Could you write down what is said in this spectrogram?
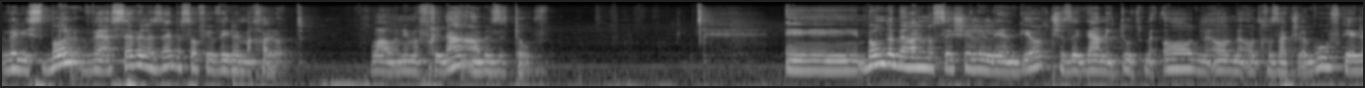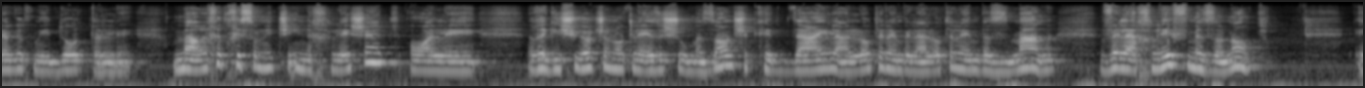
ולסבול, והסבל הזה בסוף יביא למחלות. וואו, אני מפחידה, אבל זה טוב. אה, בואו נדבר על נושא של אלרגיות, שזה גם איתות מאוד מאוד מאוד חזק של הגוף, כי אלרגיות מעידות על אה, מערכת חיסונית שהיא נחלשת, או על אה, רגישויות שונות לאיזשהו מזון, שכדאי לעלות אליהם ולעלות אליהם בזמן, ולהחליף מזונות. אה,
